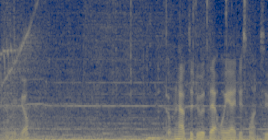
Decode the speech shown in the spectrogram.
There we go. Don't have to do it that way, I just want to.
